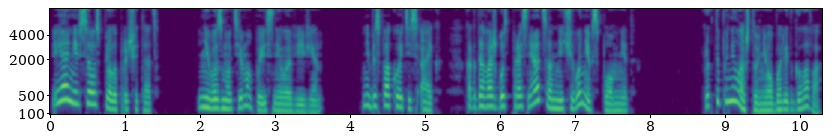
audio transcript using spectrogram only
Я не все успела прочитать. — невозмутимо пояснила Вивьен. «Не беспокойтесь, Айк. Когда ваш гость проснется, он ничего не вспомнит». «Как ты поняла, что у него болит голова?»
